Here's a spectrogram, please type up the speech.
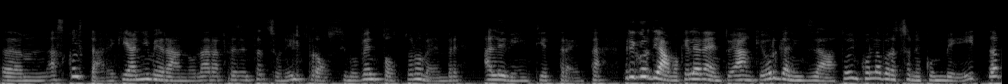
ehm, ascoltare, che animeranno la rappresentazione il prossimo 28 novembre alle 20.30. Ricordiamo che l'evento è anche organizzato in collaborazione con Bait,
